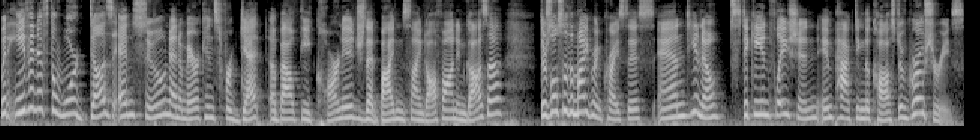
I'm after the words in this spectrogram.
But even if the war does end soon and Americans forget about the carnage that Biden signed off on in Gaza, there's also the migrant crisis and, you know, sticky inflation impacting the cost of groceries.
